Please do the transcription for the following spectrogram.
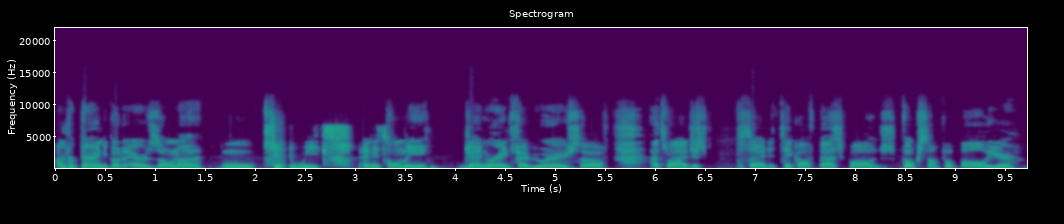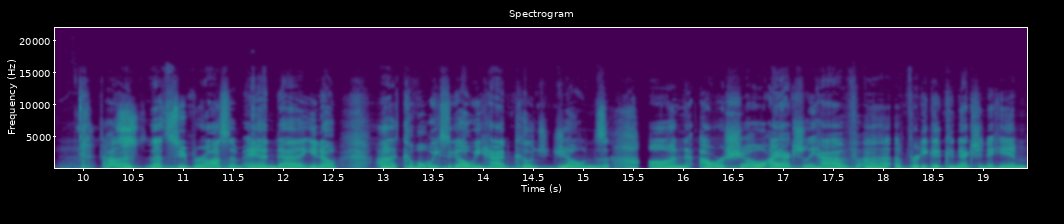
I'm preparing to go to Arizona in two weeks, and it's only January and February, so that's why I just decided to take off basketball and just focus on football all year. Oh, that's, super awesome. And, uh, you know, a couple weeks ago, we had Coach Jones on our show. I actually have uh, a pretty good connection to him.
